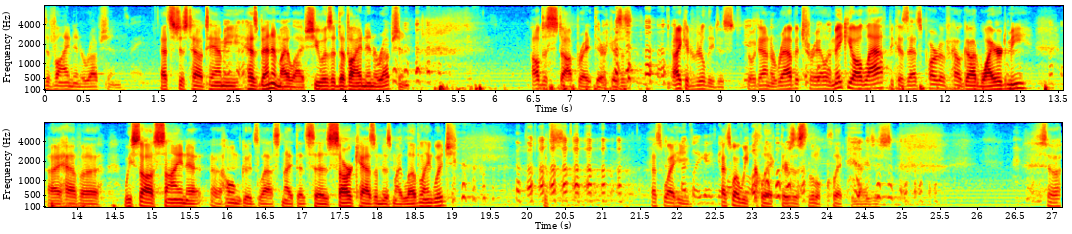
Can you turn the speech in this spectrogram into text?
divine interruption. That's just how Tammy has been in my life. She was a divine interruption. I'll just stop right there because I could really just go down a rabbit trail and make you all laugh because that's part of how God wired me. I have a. We saw a sign at uh, Home Goods last night that says "Sarcasm is my love language." It's, that's why he. That's why, that's why we click. There's this little click, you know. Just. So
